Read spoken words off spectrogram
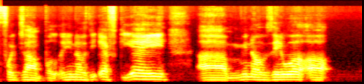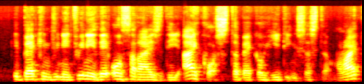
For example, you know the FDA. Um, you know they were uh, back in 2020, they authorized the IQOS tobacco heating system. All right.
